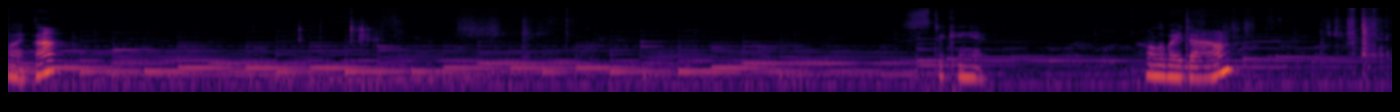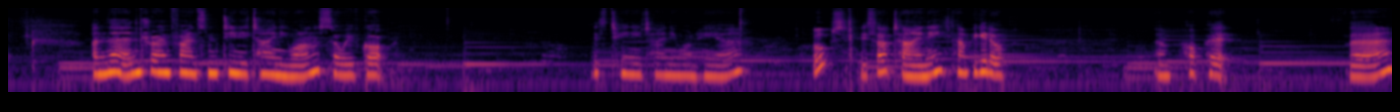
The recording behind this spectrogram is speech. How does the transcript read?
Like that. Sticking it all the way down and then try and find some teeny tiny ones. So we've got this teeny tiny one here. Oops it's that tiny. Can't pick it up. And pop it there.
